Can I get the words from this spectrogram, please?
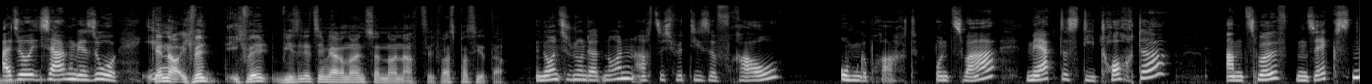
Also sagen wir so, ich- Genau, ich will, ich will, wir sind jetzt im Jahre 1989. Was passiert da? 1989 wird diese Frau umgebracht. Und zwar merkt es die Tochter am 12.06.,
